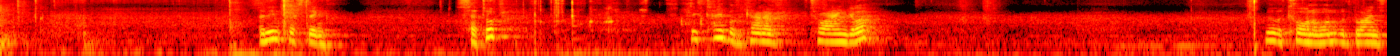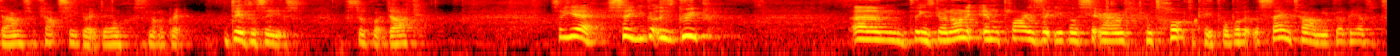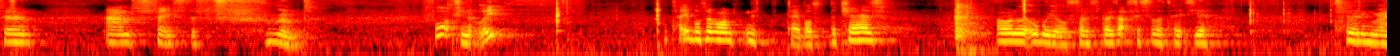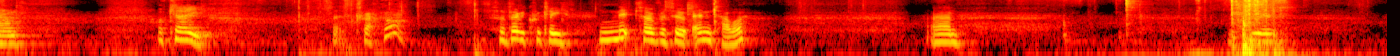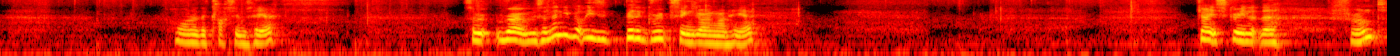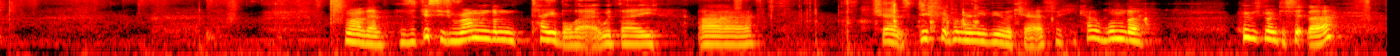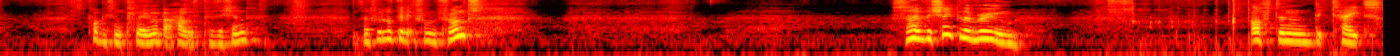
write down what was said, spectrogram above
an interesting setup. These tables are kind of triangular. Another corner one with blinds down, so we can't see a great deal. It's not a great deal to see, it's still quite dark. So yeah, so you've got these group um, things going on. It implies that you're going to sit around and talk to people, but at the same time, you've got to be able to turn and face the front. Fortunately, the tables are on the tables. The chairs are on little wheels, so I suppose that facilitates you turning round. Okay, let's crack on. So very quickly nipped over to N Tower. Um, here's one of the classrooms here. So rows, and then you've got these bit of group thing going on here. Giant screen at the front. Now then, there's just this random table there with a uh, chair that's different from any of the other chairs. So you kind of wonder who's going to sit there. Probably some clue about how it's positioned. So if we look at it from the front, so the shape of the room often dictates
